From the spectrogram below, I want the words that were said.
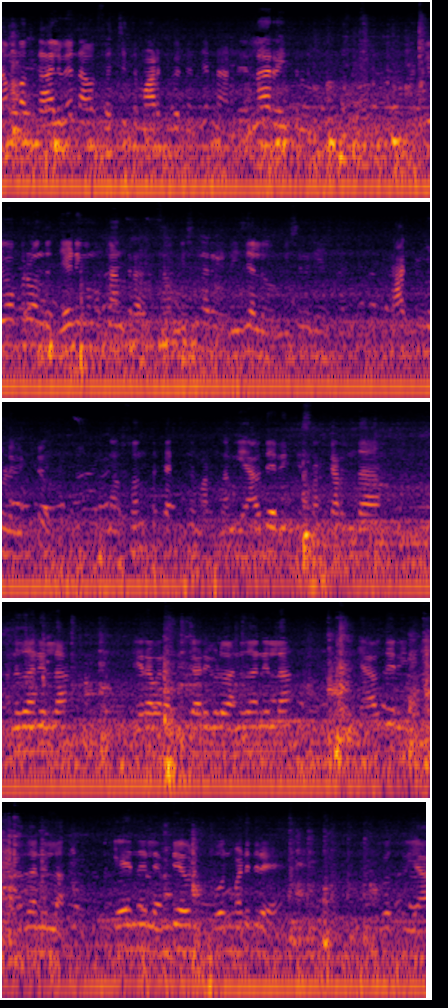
ನಮ್ಮ ಕಾಲುವೆ ನಾವು ಸ್ವಚ್ಛತೆ ಮಾಡ್ಕೋಬೇಕಂತೇಳಿ ನಾನು ಎಲ್ಲ ರೈತರು, ಪ್ರತಿಯೊಬ್ಬರು ಒಂದು ದೇಣಿಗೆ ಮುಖಾಂತರ ಮಿಷನರಿಗೆ ಡೀಸೆಲು ಮಿಷನ್ಗೆ ಟ್ರಾಕ್ಟರ್ಗಳು ಇಟ್ಟು ನಾವು ಸ್ವಂತ ಖರ್ಚಿನ ಮಾಡ್ತೀವಿ. ನಮಗೆ ಯಾವುದೇ ರೀತಿ ಸರ್ಕಾರದಿಂದ ಅನುದಾನ ಇಲ್ಲ, ನೀರಾವರಿ ಅಧಿಕಾರಿಗಳು ಅನುದಾನ ಇಲ್ಲ, ಯಾವುದೇ ರೀತಿ ಅನುದಾನ ಇಲ್ಲ. K N L M D ಅವ್ರಿಗೆ ಫೋನ್ ಮಾಡಿದರೆ ಇವತ್ತು ಯಾ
